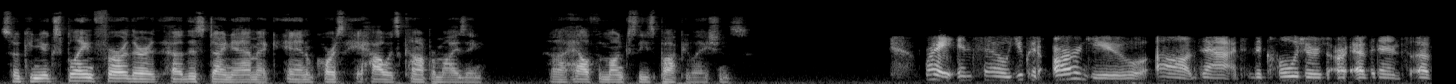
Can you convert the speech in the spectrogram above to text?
So can you explain further uh, this dynamic and, of course, how it's compromising uh, health amongst these populations? Right, and so you could argue uh, that the closures are evidence of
